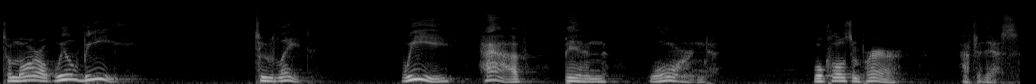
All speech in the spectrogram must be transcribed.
tomorrow will be too late. We have been warned. We'll close in prayer after this.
